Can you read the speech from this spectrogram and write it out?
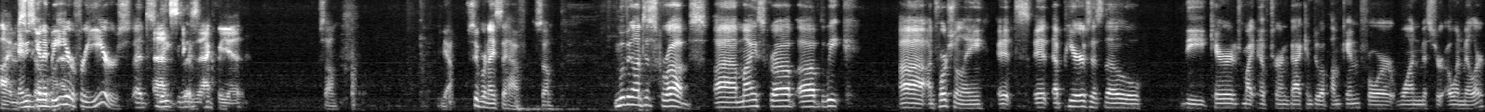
I'm and he's so going to be here for years. That's, that's exactly it. So, yeah, super nice to have. So, moving on to scrubs. Uh, my scrub of the week. Uh, unfortunately, it's it appears as though the carriage might have turned back into a pumpkin for one Mister Owen Miller.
